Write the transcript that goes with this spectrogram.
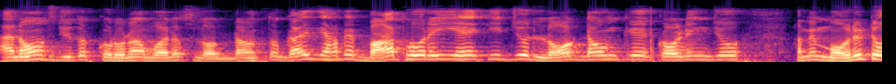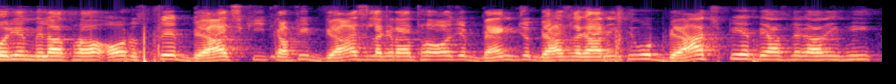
announce due the coronavirus lockdown तो गाइज़ यहाँ पे बात हो रही है कि जो लॉकडाउन के अकॉर्डिंग जो हमें मॉरिटोरियम मिला था और उस पर ब्याज की काफ़ी ब्याज लग रहा था और जो बैंक जो ब्याज लगा रही थी, वो ब्याज पे ब्याज लगा रही थी,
